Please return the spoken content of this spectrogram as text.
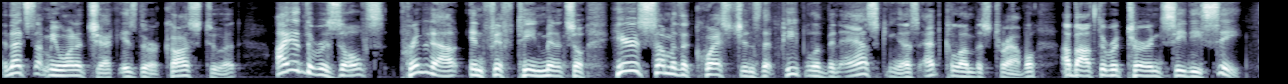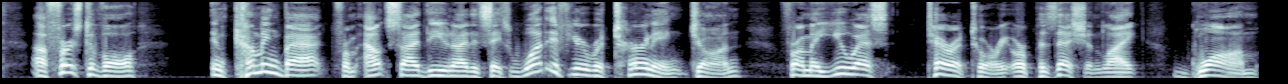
And that's something you want to check. Is there a cost to it? I had the results printed out in 15 minutes. So here's some of the questions that people have been asking us at Columbus Travel about the return CDC. Uh, first of all, in coming back from outside the United States, what if you're returning, John, from a U.S. territory or possession like Guam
